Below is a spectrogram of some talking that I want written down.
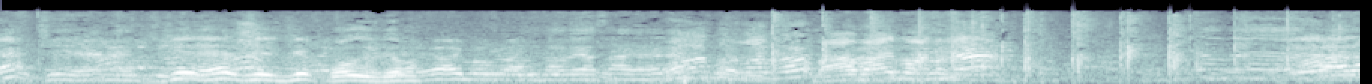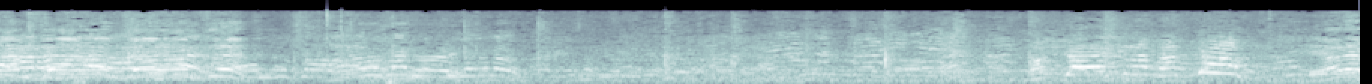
जे है जे जे खोल दो भाई भाई मान गए आराम से आराम से आराम से अरे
